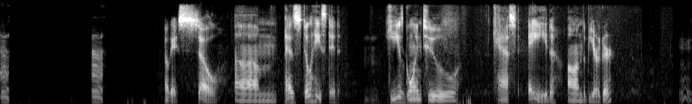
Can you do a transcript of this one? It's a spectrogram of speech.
Mm. Okay, so um, Pez still hasted. Mm-hmm. He is going to cast aid on the Bjerger. Mm.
